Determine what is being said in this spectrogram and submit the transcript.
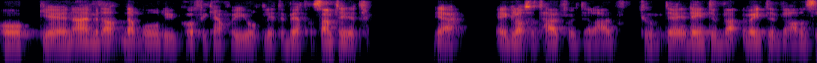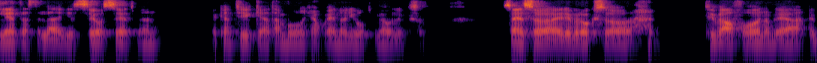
Och eh, nej, men där, där borde ju Koffi kanske gjort lite bättre. Samtidigt, ja, är glaset halvfullt eller halvtomt? Det, det, är inte, det var inte världens lättaste läge så sett, men jag kan tycka att han borde kanske ändå gjort mål. Liksom. Sen så är det väl också, tyvärr för honom, det, det,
